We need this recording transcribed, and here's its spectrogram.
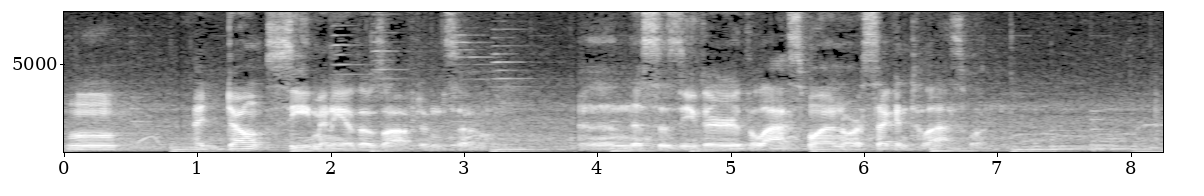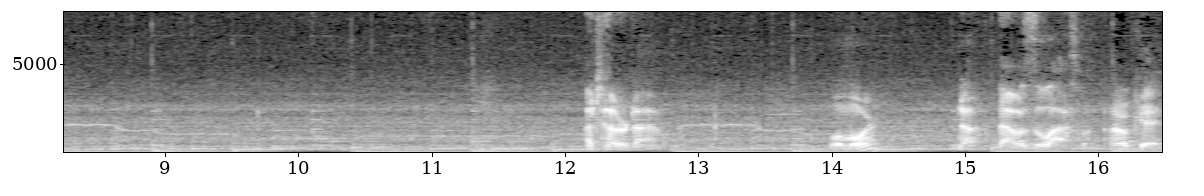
Hmm. I don't see many of those often, so. And then this is either the last one or second to last one. A Totodile. One more? No, that was the last one. Okay,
